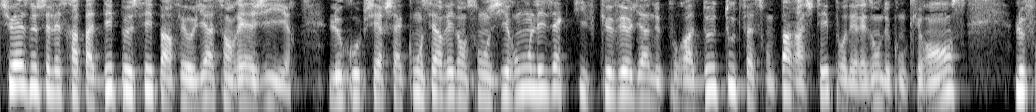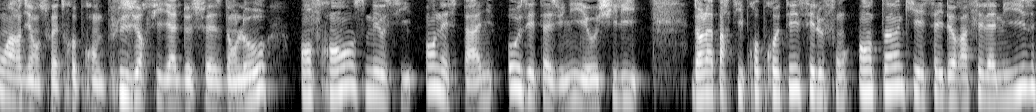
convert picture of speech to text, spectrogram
Suez ne se laissera pas dépecer par Veolia sans réagir. Le groupe cherche à conserver dans son giron les actifs que Veolia ne pourra de toute façon pas racheter pour des raisons de concurrence. Le fonds Ardian souhaite reprendre plusieurs filiales de Suez dans l'eau, en France, mais aussi en Espagne, aux États-Unis et au Chili. Dans la partie propreté, c'est le fonds Antin qui essaye de rafler la mise.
